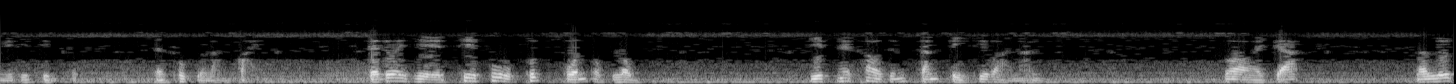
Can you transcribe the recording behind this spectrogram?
มีที่สิ้นสุดแต่ทุกข์อยู่ล่างไปแต่ด้วยเหตุที่ผู้ฝึกฝนอบรมจิตให้เข้าถึงสันติที่ว่านั้น ก็จะระลึก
